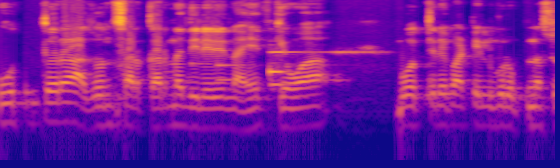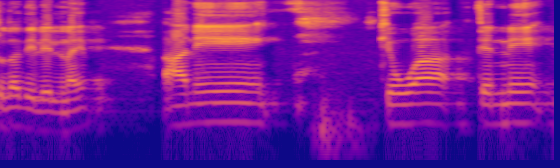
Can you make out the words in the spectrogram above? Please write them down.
उत्तरं अजून सरकारनं दिलेली नाहीत किंवा बोत्रे पाटील ग्रुपनं सुद्धा दिलेली नाहीत. आणि किंवा त्यांनी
